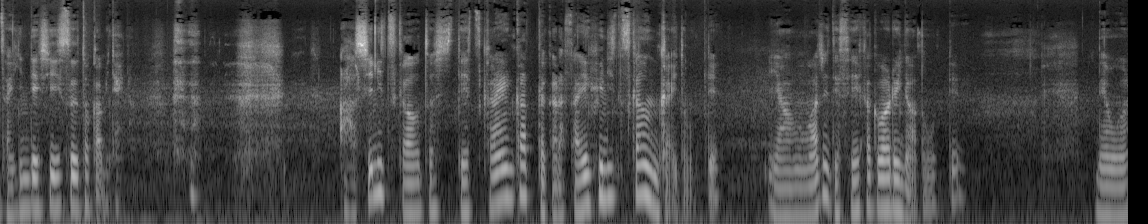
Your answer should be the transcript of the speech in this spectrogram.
ザギンでシースーとかみたいな。足に使おうとして使えんかったから財布に使うんかいと思って。いやもうマジで性格悪いなと思って。でも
